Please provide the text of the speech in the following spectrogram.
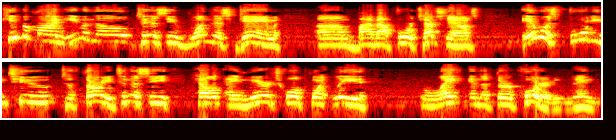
keep in mind, even though Tennessee won this game um, by about four touchdowns, it was 42 to 30. Tennessee held a mere 12 point lead late in the third quarter. And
